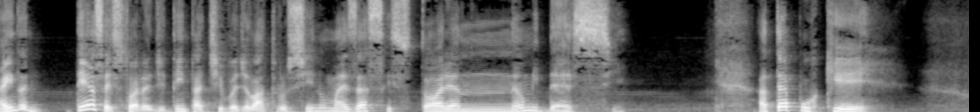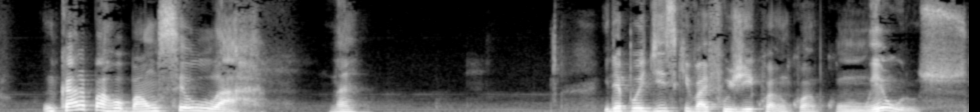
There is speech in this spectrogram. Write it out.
Ainda tem essa história de tentativa de latrocínio, mas essa história não me desce. Até porque um cara para roubar um celular, né? E depois diz que vai fugir com, com, com euros.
